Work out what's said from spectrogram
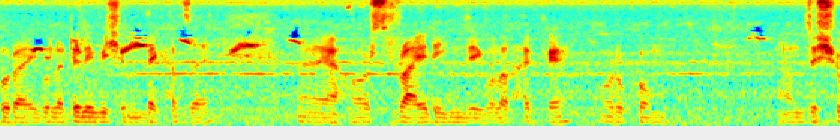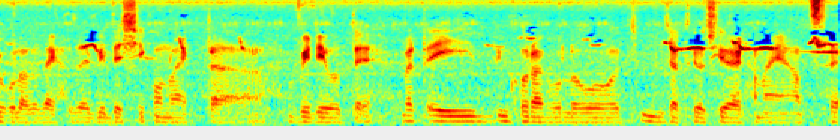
ঘোড়া এগুলো টেলিভিশন দেখা যায়। হর্স রাইডিং যেগুলো থাকে, ওরকম দৃশ্যগুলো দেখা যায় বিদেশি কোনো একটা ভিডিওতে বাট এই ঘোড়াগুলো জাতীয় চিড়িয়াখানায় আছে,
